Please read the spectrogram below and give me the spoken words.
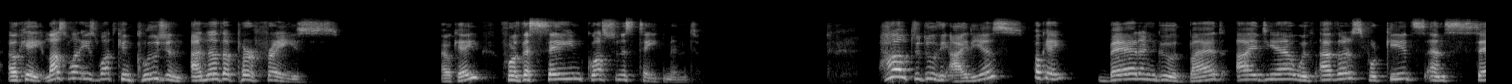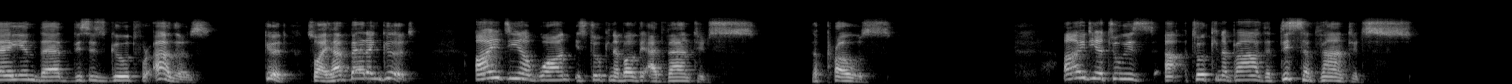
Okay, last one is what conclusion? Another paraphrase. Okay, for the same question statement. How to do the ideas? Okay, bad and good bad idea with others for kids and saying that this is good for others good so i have bad and good idea one is talking about the advantages the pros. Idea two is uh, talking about the disadvantages,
